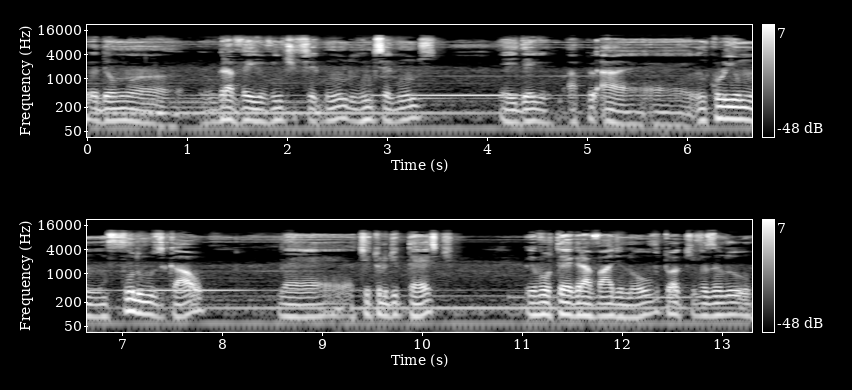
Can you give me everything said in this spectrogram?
Eu dei uma eu gravei 20 segundos, 20 segundos e a, é, incluí um fundo musical, né, título de teste. Eu voltei a gravar de novo, estou aqui fazendo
